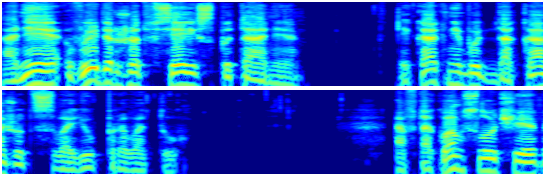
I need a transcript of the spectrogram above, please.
они выдержат все испытания и как-нибудь докажут свою правоту. А в таком случае,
